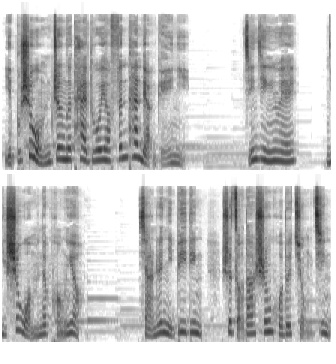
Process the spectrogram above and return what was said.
也不是我们挣的太多要分摊点给你，仅仅因为你是我们的朋友，想着你必定是走到生活的窘境。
